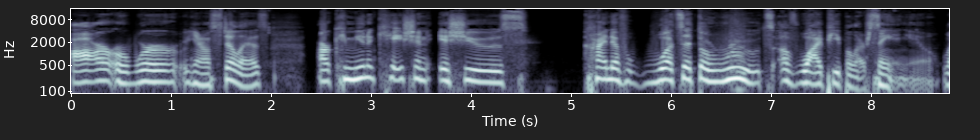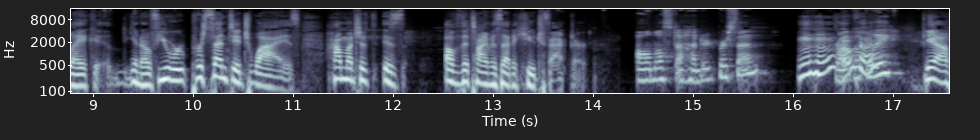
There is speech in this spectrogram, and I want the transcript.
are or were, you know, still is, are communication issues kind of what's at the roots of why people are seeing you? Like, you know, if you were percentage wise, how much of- is of the time is that a huge factor? Almost a 100%, Mm-hmm. probably. Yeah.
